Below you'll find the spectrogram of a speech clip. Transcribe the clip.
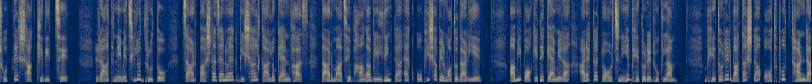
সত্যের সাক্ষী দিচ্ছে। রাত নেমেছিল দ্রুত। চারপাশটা যেন এক বিশাল কালো ক্যানভাস, তার মাঝে ভাঙা বিল্ডিংটা এক অভিশাপের মতো দাঁড়িয়ে। আমি পকেটে ক্যামেরা আর একটা টর্চ নিয়ে ভেতরে ঢুকলাম। ভেতরের বাতাসটা অদ্ভুত ঠান্ডা,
